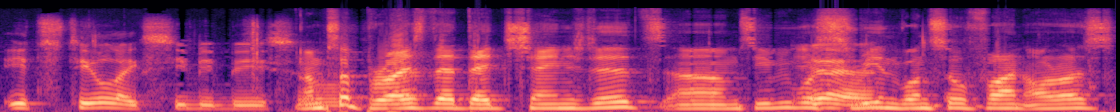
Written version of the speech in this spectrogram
it's still like CBB. So I'm surprised that they changed it. Um, CB was Yeah. 3 and 1 so far in ORAS,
